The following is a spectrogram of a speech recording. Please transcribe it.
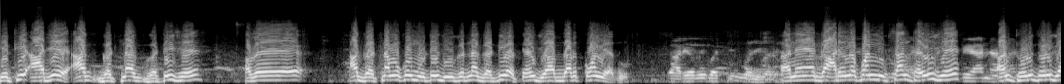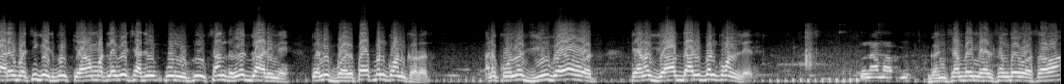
જેથી આજે આ ઘટના ઘટી છે. હવે આ ઘટનામાં કોઈ મોટી દુર્ઘટના ઘટી હોત તેનું જવાબદાર કોણ લેતું અને ગાડીઓને પણ નુકસાન થયું છે. અને થોડી થોડી ગાડીઓ બચી ગઈ છે. પણ કહેવા મતલબ એ છે આજે કોઈ મોટું નુકસાન થયું જ ગાડીને. તો એની ભરપાઈ પણ કોણ કરત? અને કોઈનો જીવ ગયો હોત તેનો જવાબદારી પણ કોણ લેત? શું નામ આપનું? ઘનશ્યામભાઈ મેલસંગભાઈ વસાવા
